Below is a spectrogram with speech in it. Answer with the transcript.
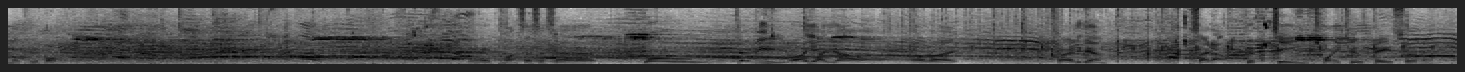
Ball, no free ball. Okay, come on, set, set, set. Go, Debbie. Oh, yeah, yeah. All right. Try it again. Side out. 15, 22. Payes serving.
